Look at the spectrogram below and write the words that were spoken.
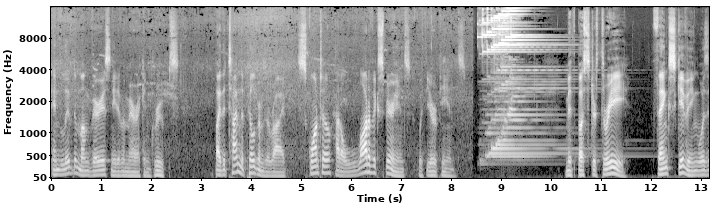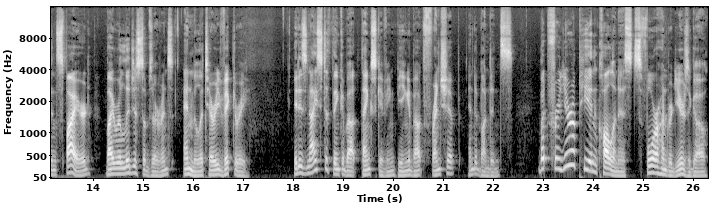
and lived among various Native American groups. By the time the Pilgrims arrived, Squanto had a lot of experience with Europeans. Mythbuster 3 Thanksgiving was inspired by religious observance and military victory. It is nice to think about Thanksgiving being about friendship and abundance. But for European colonists 400 years ago,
